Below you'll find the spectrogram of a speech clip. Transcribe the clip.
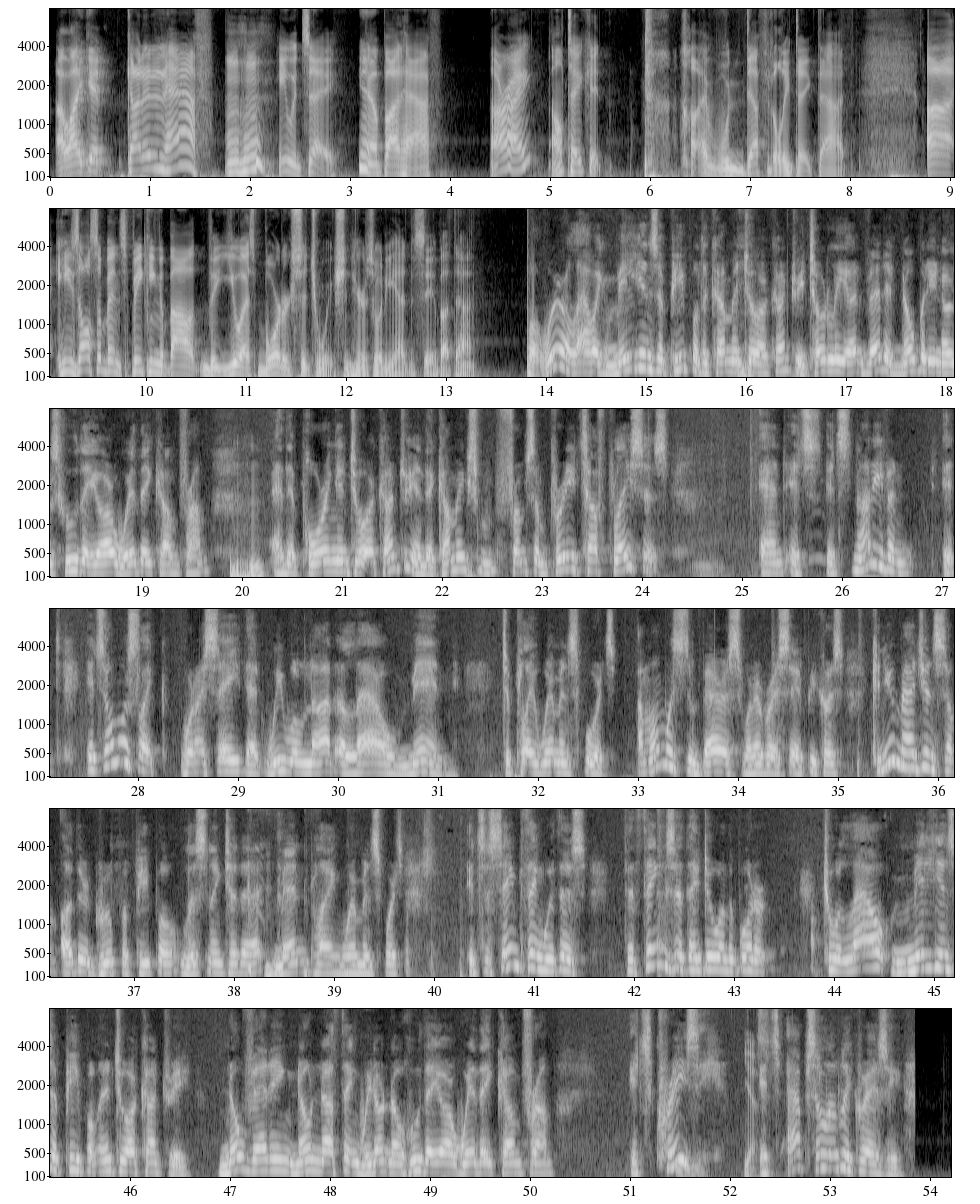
I like it. Cut it in half. Mm-hmm. He would say, you know, about half. All right, I'll take it. I would definitely take that. Uh, he's also been speaking about the U.S. border situation. Here's what he had to say about that. Well, we're allowing millions of people to come into our country totally unvetted. Nobody knows who they are, where they come from, and they're pouring into our country, and they're coming from, from some pretty tough places. And it's it's not even it. It's almost like when I say that we will not allow men to play women's sports. I'm almost embarrassed whenever I say it because can you imagine some other group of people listening to that? men playing women's sports. It's the same thing with this. The things that they do on the border to allow millions of people into our country, no vetting, no nothing. We don't know who they are, where they come from. It's crazy. Yes. It's absolutely crazy.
